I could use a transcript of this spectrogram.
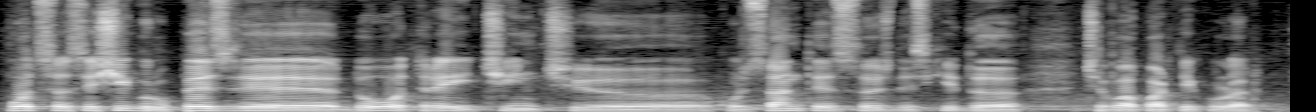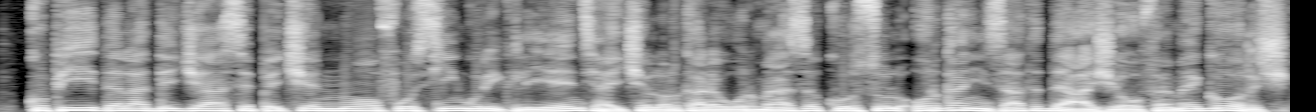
pot să se și grupeze 2, 3, 5 cursante să-și deschidă ceva particular. Copiii de la DGASPC nu au fost singurii clienți ai celor care urmează cursul organizat de AJOFM Gorj.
